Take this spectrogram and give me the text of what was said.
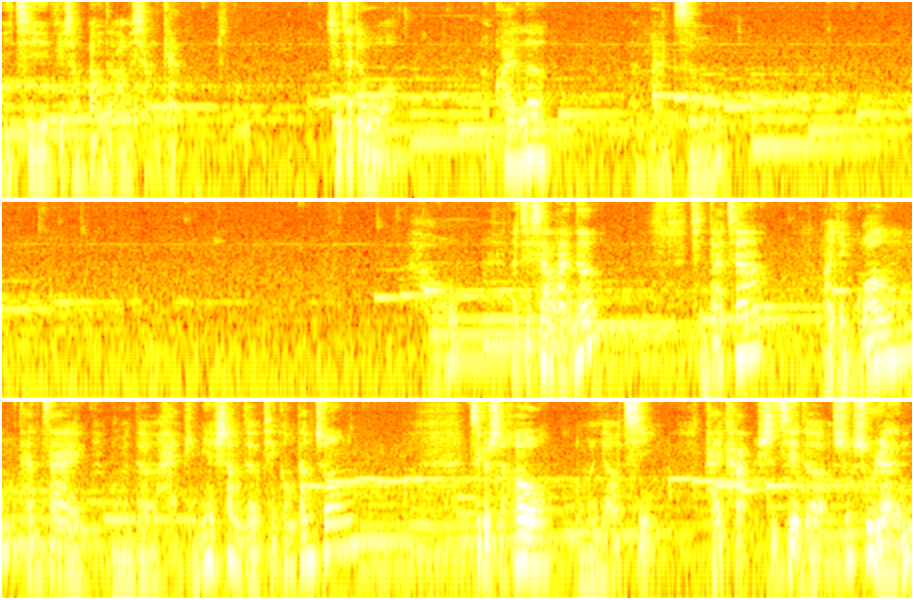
以及非常棒的翱翔感。现在的我很快乐，很满足。好，那接下来呢？请大家把眼光看在我们的海平面上的天空当中。这个时候，我们邀请牌卡世界的说书人，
